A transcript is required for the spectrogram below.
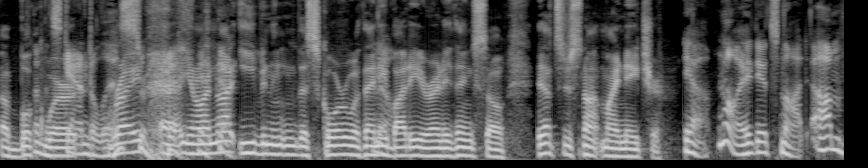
a book Nothing where scandalous. right. Uh, you know, I'm not evening the score with anybody or anything. So that's just not my nature. Yeah, no, it, it's not. Um,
